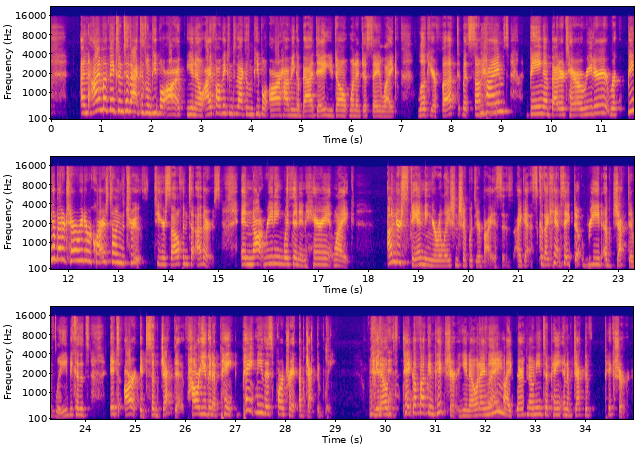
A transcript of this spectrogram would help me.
and I'm a victim to that because when people are, you know, I fall victim to that because when people are having a bad day, you don't want to just say like, "Look, you're fucked." But sometimes being a better tarot reader, re- being a better tarot reader requires telling the truth to yourself and to others, and not reading with an inherent like understanding your relationship with your biases. I guess because I can't say don't read objectively because it's it's art, it's subjective. How are you going to paint paint me this portrait objectively? you know take a fucking picture you know what i mean right. like there's no need to paint an objective picture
